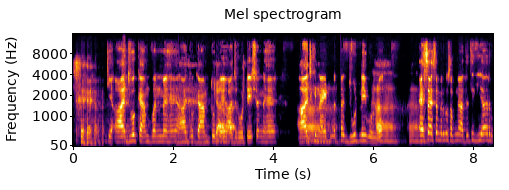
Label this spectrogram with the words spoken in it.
कि आज वो कैंप वन में है आज वो कैंप टू में आज रोटेशन है आज की नाइट में तो झूठ नहीं बोल रहा हाँ, हाँ। ऐसा ऐसा मेरे को सपने आते थे कि यार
